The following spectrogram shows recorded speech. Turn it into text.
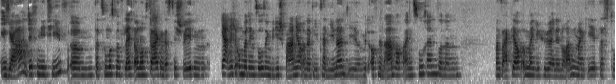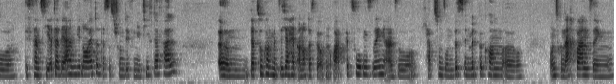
Ja, definitiv. Ähm, dazu muss man vielleicht auch noch sagen, dass die Schweden ja nicht unbedingt so sind wie die Spanier oder die Italiener, mhm. die mit offenen Armen auf einen zurennen, sondern man sagt ja auch immer, je höher in den Norden man geht, desto distanzierter werden die Leute. Das ist schon definitiv der Fall. Ähm, dazu kommt mit Sicherheit auch noch, dass wir auf den Ort gezogen sind. Also ich habe es schon so ein bisschen mitbekommen. Äh, unsere Nachbarn singen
